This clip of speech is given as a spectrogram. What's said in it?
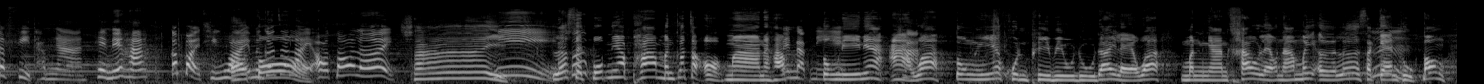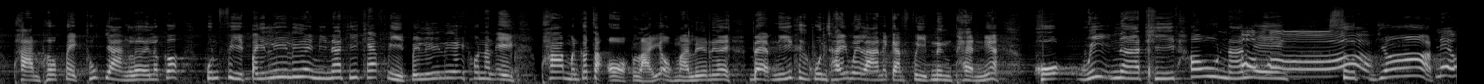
จะฟีดทำงานเห็นไหมคะ ก็ปล่อยทิ้งไว้ออโต้ มันก็จะไหลออโต้เลย ใช่ นี่แล้วเสร็จปุ๊บเนี่ยภาพมันก็จะออกมานะครับ เป็นแบบนี้ตรงนี้เนี่ยอ่าค่ะว่าตรงนี้คุณพรีวิวดูได้แล้วว่า มันงานเข้าแล้วนะไม่เออร์เลอร์สแกนอืมถูกต้องผ่านเพอร์เฟกทุกอย่างเลย แล้วก็คุณฟีดไปเรื่อย ๆ มีหน้าที่แค่ฟีดไปเรื่อย ๆ เท่านั้นเอง ภาพมันก็จะออกไหลออกมาเรื่อย ๆ แบบนี้คือคุณใช้เวลาในการฟีดหนึ่งแผ่นเนี่ยหกวินาทีเท่านั้นเอง โอ้โหสุดยอด เร็ว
